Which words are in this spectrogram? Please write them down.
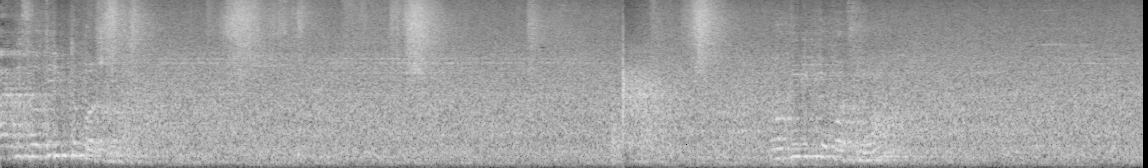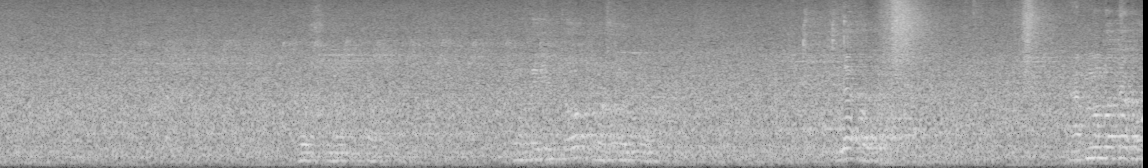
আর কিছু অতিরিক্ত প্রশ্ন। অতিরিক্ত প্রশ্ন। প্রশ্ন, অতিরিক্ত প্রশ্ন। দেখো, এক নম্বর দেখো,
